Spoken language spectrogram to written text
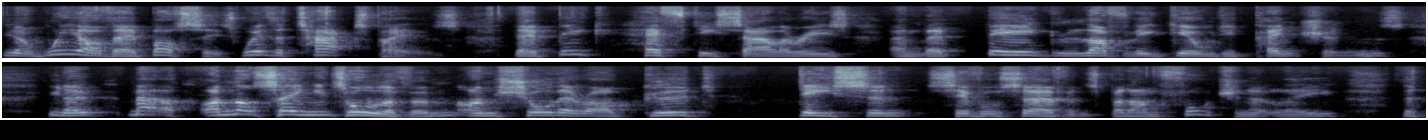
you know we are their bosses. We're the taxpayers. Their big hefty salaries and their big lovely gilded pensions. You know i'm not saying it's all of them. I'm sure there are good decent civil servants but unfortunately the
